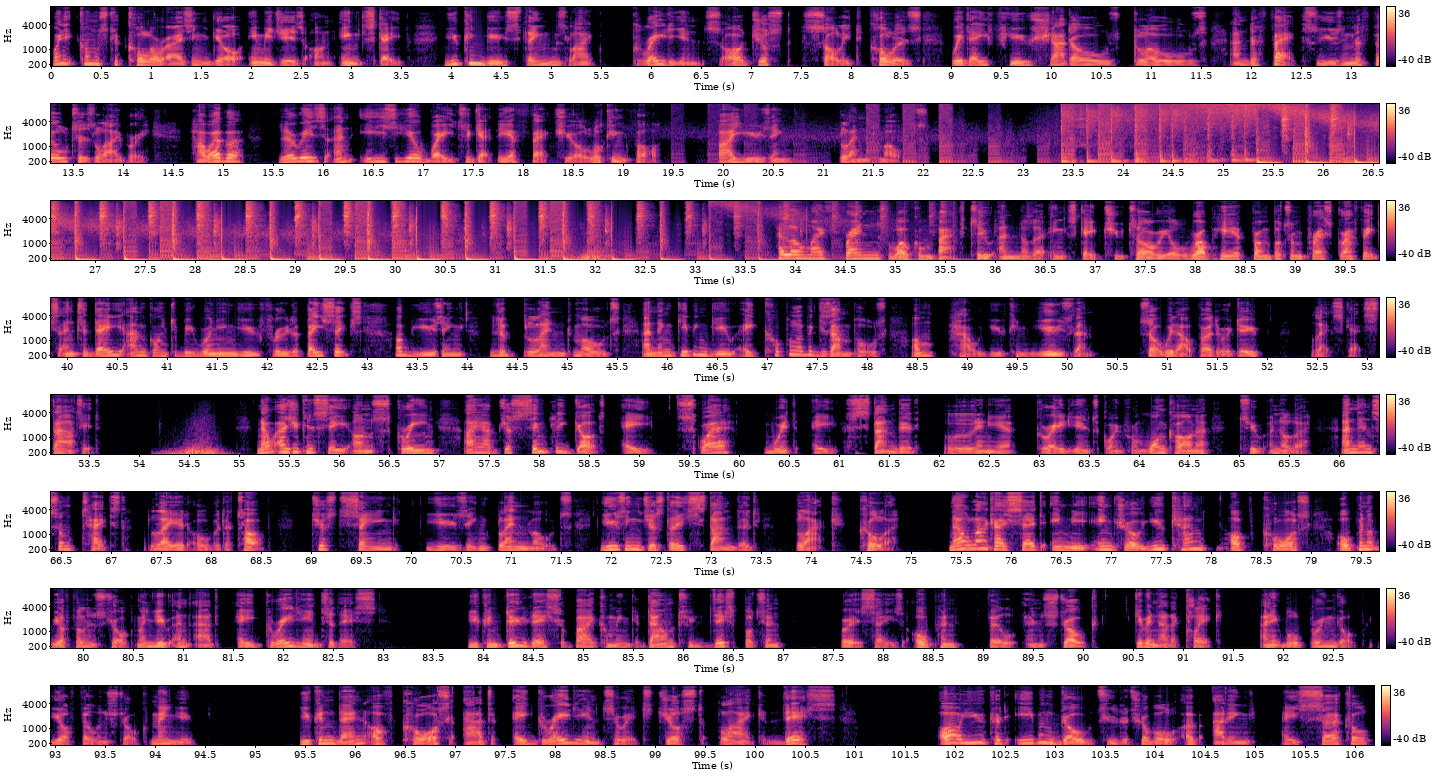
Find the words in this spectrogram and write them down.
When it comes to colorizing your images on Inkscape, you can use things like gradients or just solid colors with a few shadows, glows and effects using the filters library. However, there is an easier way to get the effects you're looking for by using blend modes. Hello my friends, welcome back to another Inkscape tutorial. Rob here from Button Press Graphics and today I'm going to be running you through the basics of using the blend modes and then giving you a couple of examples on how you can use them. So without further ado, let's get started. Now as you can see on screen, I have just simply got a square with a standard linear gradient going from one corner to another and then some text layered over the top just saying using blend modes using just a standard black color. Now like i said in the intro you can of course open up your fill and stroke menu and add a gradient to this. You can do this by coming down to this button where it says open fill and stroke giving that a click and it will bring up your fill and stroke menu. You can then of course add a gradient to it just like this. Or you could even go to the trouble of adding a circle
